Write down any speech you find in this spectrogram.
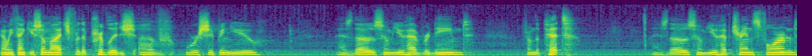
God, we thank you so much for the privilege of worshiping you as those whom you have redeemed from the pit, as those whom you have transformed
